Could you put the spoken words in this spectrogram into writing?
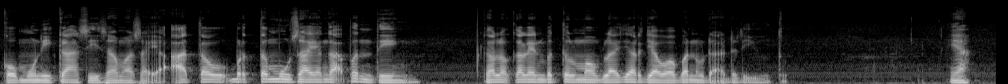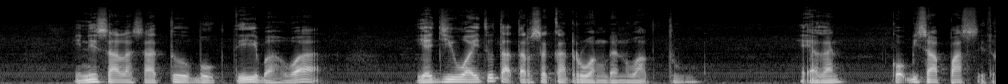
komunikasi sama saya atau bertemu saya nggak penting kalau kalian betul mau belajar jawaban udah ada di YouTube. Ya. Ini salah satu bukti bahwa ya jiwa itu tak tersekat ruang dan waktu. Ya kan? Kok bisa pas itu?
